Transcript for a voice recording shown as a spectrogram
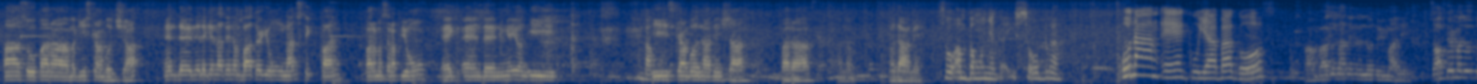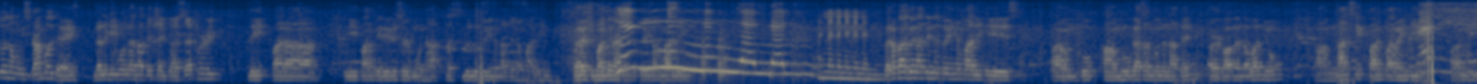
Ah, so, para maging scrambled siya. And then, nilagyan natin ng butter yung non-stick pan para masarap yung egg. And then, ngayon, i- i-scramble natin siya para, ano, madami. So, ang bango niya, guys. Sobra. Una ang egg, kuya, bago. Um, bago natin luluto yung mali. So after maluto ng scrambled egg, lalagay muna natin siya sa separate plate para i parang i-reserve muna. Tapos lulutuin na natin ng maling. Pero bago natin lutuin ng maling. Pero bago natin lutuin yung maling is um, um hugasan muna natin or babalawan yung um, non-stick pan para hindi para hindi,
